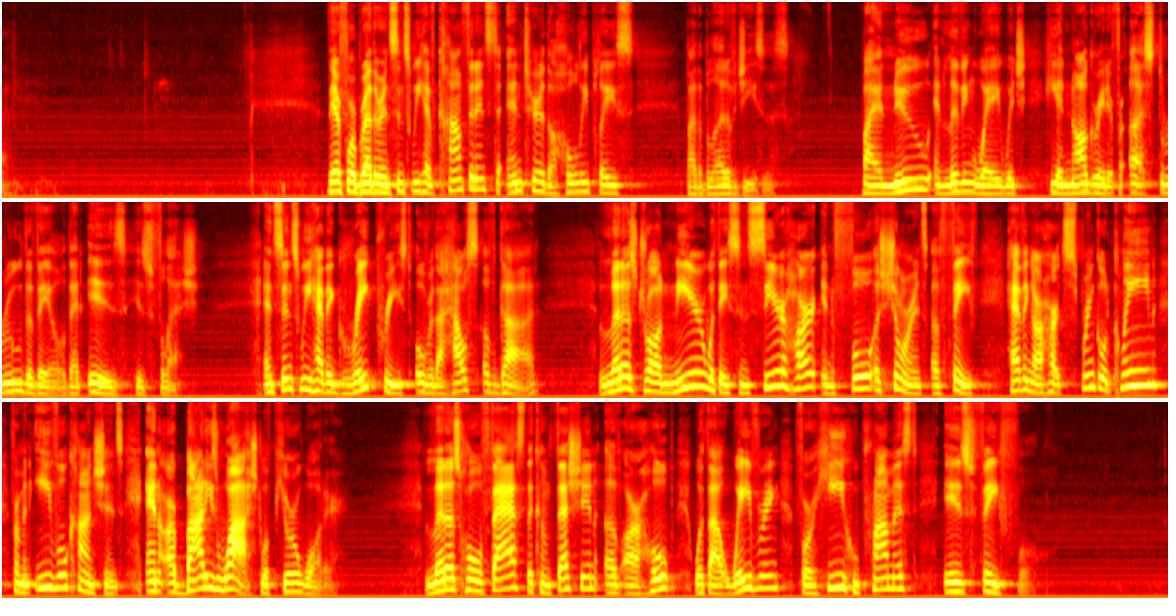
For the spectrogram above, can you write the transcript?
Therefore, brethren, since we have confidence to enter the holy place by the blood of Jesus, by a new and living way which he inaugurated for us through the veil that is his flesh. And since we have a great priest over the house of God, let us draw near with a sincere heart and full assurance of faith, having our hearts sprinkled clean from an evil conscience and our bodies washed with pure water. Let us hold fast the confession of our hope without wavering, for he who promised is faithful.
